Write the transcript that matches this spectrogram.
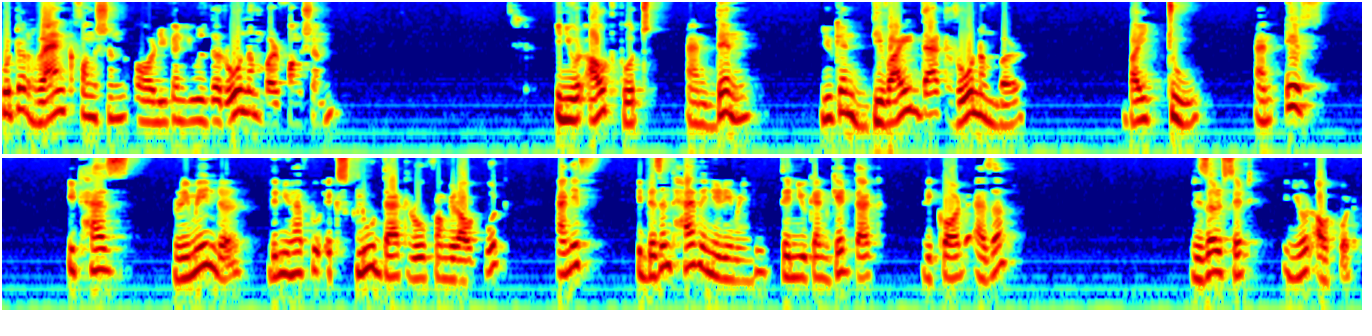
put a rank function or you can use the row number function in your output and then you can divide that row number by 2 and if it has remainder then you have to exclude that row from your output and if it doesn't have any remainder then you can get that record as a result set in your output.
